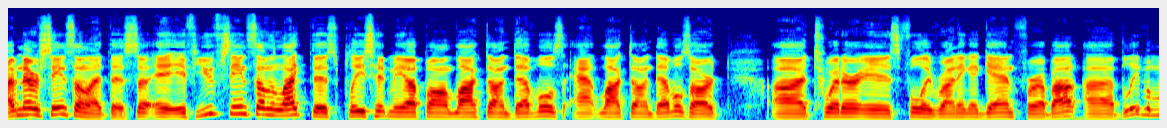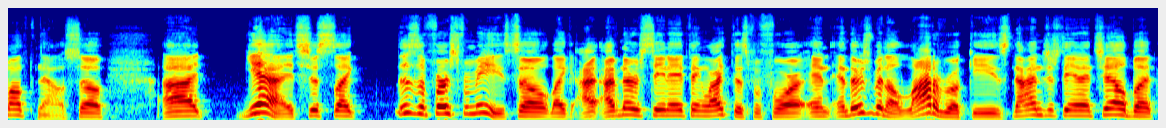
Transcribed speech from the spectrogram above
I've never seen something like this. So if you've seen something like this, please hit me up on Locked On Devils at Locked On Devils. Our uh, Twitter is fully running again for about, uh, I believe, a month now. So, uh, yeah, it's just like this is a first for me. So like I, have never seen anything like this before. And and there's been a lot of rookies, not just the NHL, but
